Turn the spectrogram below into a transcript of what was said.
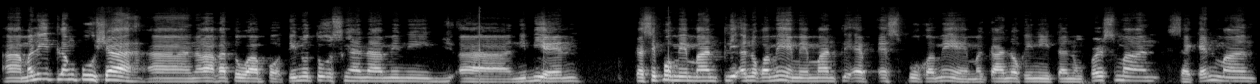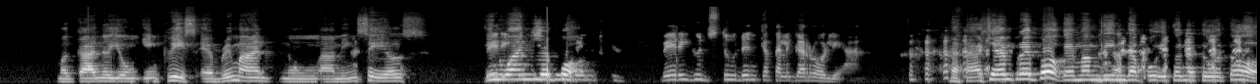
Ah, maliit lang po siya, ah, nakakatuwa po. Tinutuos nga namin ni ah, ni Bien Kasi po may monthly, ano kami, may monthly FS po kami. Magkano kinita nung first month, second month, magkano yung increase every month nung aming sales. In Very one year po. student. Very good student ka talaga, Rolly, ah. Siyempre po, kay Ma'am Linda po ito natuto.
